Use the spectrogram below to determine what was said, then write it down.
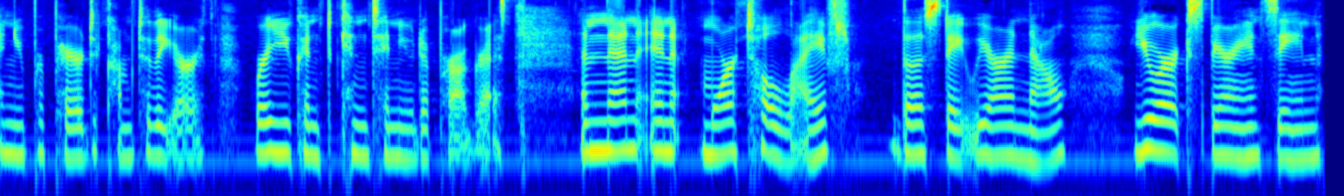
and you prepared to come to the earth where you can continue to progress. And then in mortal life, the state we are in now, you are experiencing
